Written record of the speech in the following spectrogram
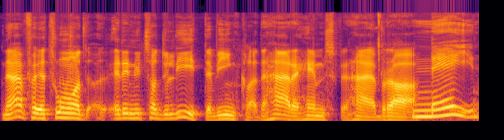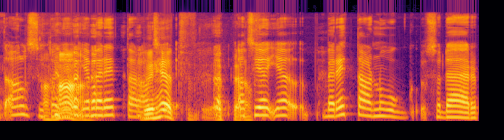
Nej, för jag tror nog att, är det inte så att du lite vinklar, det här är hemskt, den här är bra. Nej, inte alls. Utan Aha. jag, berättar. Du är helt öppen Alltså jag, jag berättar nog sådär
